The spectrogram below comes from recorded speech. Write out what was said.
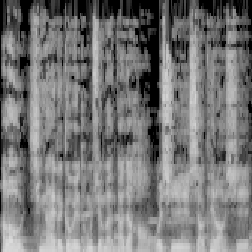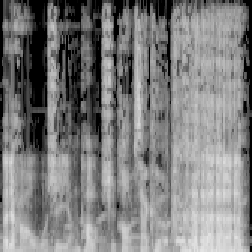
！Hello，亲爱的各位同学们，大家好，我是小 K 老师。大家好，我是杨涛老师。好，下课。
